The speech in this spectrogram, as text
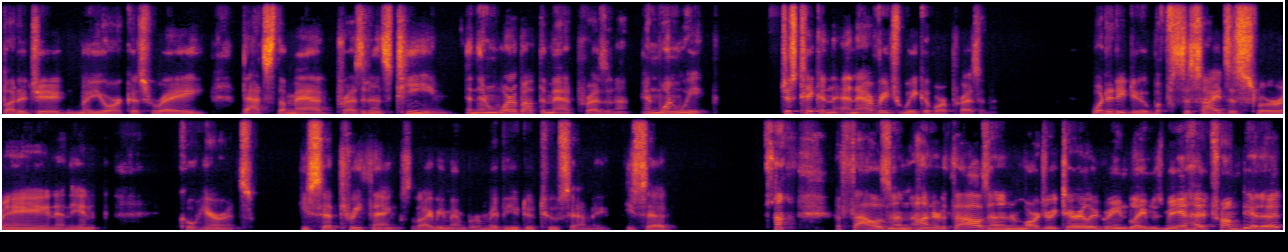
Buttigieg, Mayorkas, Wray, that's the mad president's team. And then what about the mad president? In one week, just take an, an average week of our president. What did he do? Besides the slurring and the incoherence, he said three things that I remember. Maybe you do too, Sami. He said, a thousand, hundred thousand, and Marjorie Taylor Greene blames me. Trump did it.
